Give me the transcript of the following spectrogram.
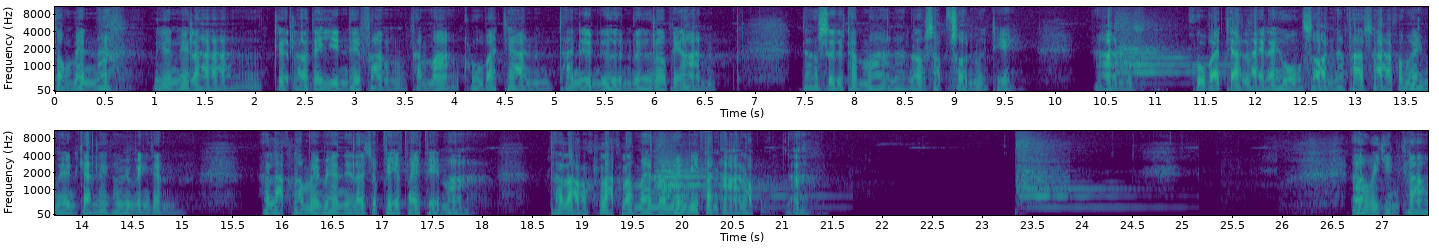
ต้องแม่นนะ ไม่งั้นเวลาเกิดเราได้ยินได้ฟังธรรมะครูบาอาจารย์ท่านอื่น ๆ หรือเราไปอ่านหนังสือธรรมะนะเราสับสนบางทีอ่านครูบาอาจารย์หลายๆ องค์สอนนะภาษาก็ไม่เหมือนกันอะไรก็ไม่เหมือนกัน ถ้าหลักเราไม่แม่นนี่เราจะเปไปเปมา ถ้าหลักหลักเราแม่นเราไม่มีปัญหาหรอกนะอ้าวไปกินข้าว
